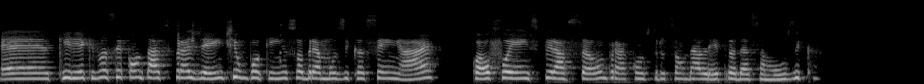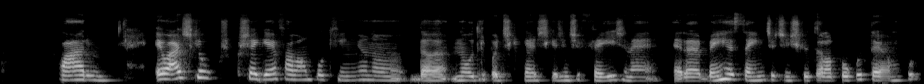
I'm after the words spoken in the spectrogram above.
É, queria que você contasse para a gente um pouquinho sobre a música Sem Ar, qual foi a inspiração para a construção da letra dessa música? Claro. Eu acho que eu cheguei a falar um pouquinho no, da, no outro podcast que a gente fez, né? Era bem recente, eu tinha escrito ela há pouco tempo.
